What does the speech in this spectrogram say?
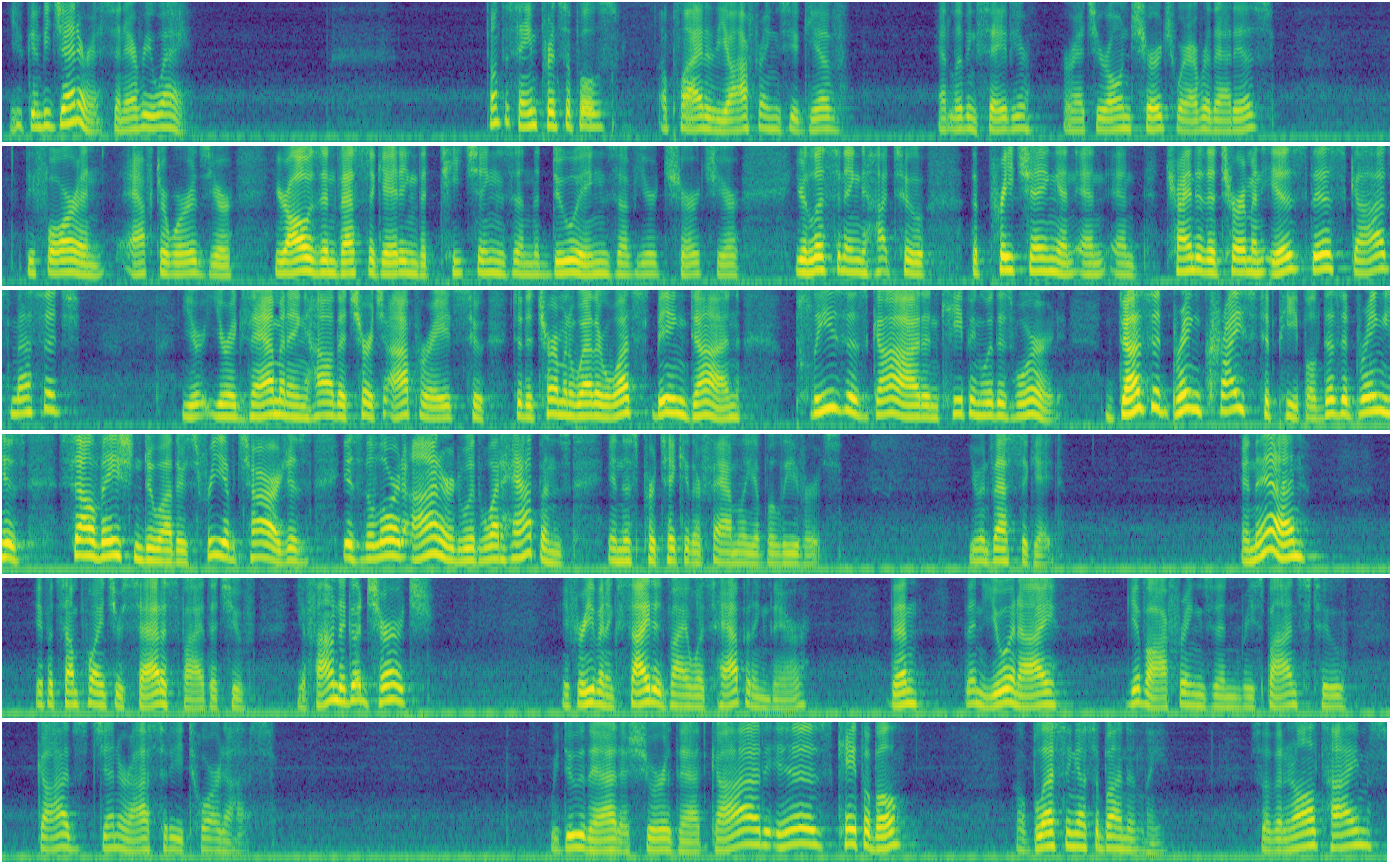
you can be generous in every way. Don't the same principles apply to the offerings you give at Living Savior or at your own church, wherever that is? Before and afterwards. You're, you're always investigating the teachings and the doings of your church. You're, you're listening to the preaching and, and, and trying to determine is this God's message? You're, you're examining how the church operates to, to determine whether what's being done pleases God in keeping with His Word. Does it bring Christ to people? Does it bring His salvation to others free of charge? Is, is the Lord honored with what happens in this particular family of believers? You investigate. And then, if at some point you're satisfied that you've you found a good church, if you're even excited by what's happening there, then then you and I give offerings in response to God's generosity toward us. We do that assured that God is capable of blessing us abundantly, so that in all times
